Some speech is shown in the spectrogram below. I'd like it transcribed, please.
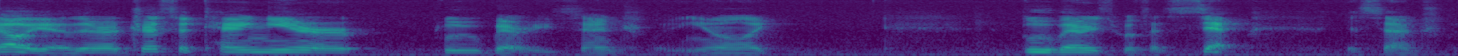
tell you, they're just a tangier blueberry, essentially. You know, like blueberries with a zip, essentially.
